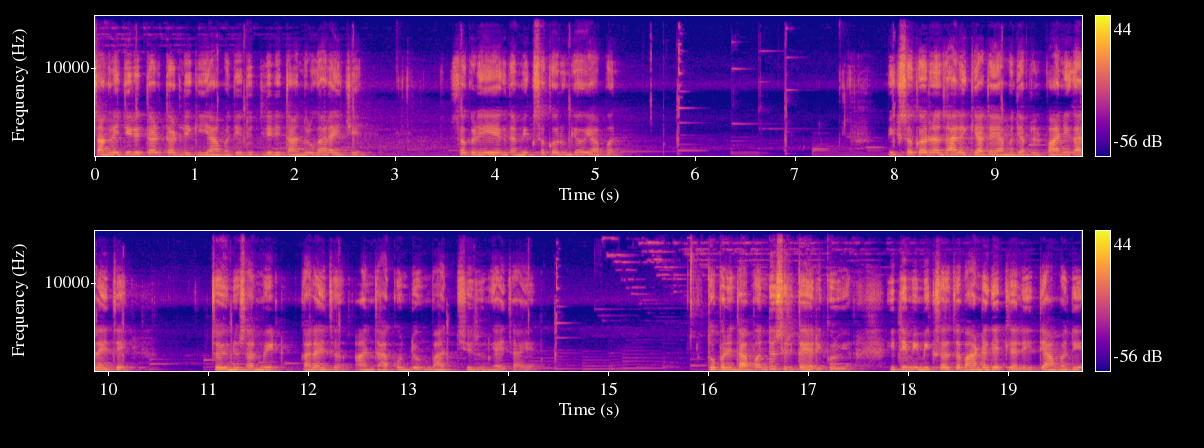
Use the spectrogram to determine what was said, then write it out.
चांगले जिरे तडतडले की यामध्ये धुतलेले तांदूळ घालायचे. सगळे एकदा मिक्स करून घेऊया आपण. मिक्स करणं झालं की आता यामध्ये आपल्याला पाणी घालायचे चवीनुसार मीठ घालायचं आणि झाकून ठेवून भात शिजवून घ्यायचा आहे. तोपर्यंत आपण दुसरी तयारी करूया. इथे मी मिक्सरचं भांडं घेतलेले त्यामध्ये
